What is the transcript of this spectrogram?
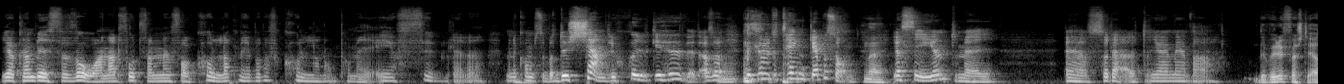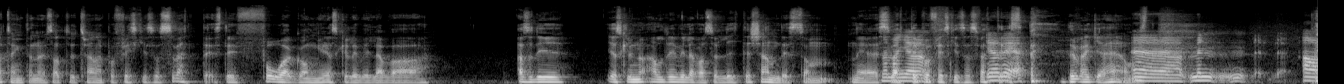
Jag kan bli förvånad fortfarande när folk kollar på mig. Jag bara, varför kollar någon på mig? Är jag ful eller? Men det kommer så bara, du känner dig sjuk i huvudet. Alltså, hur kan du inte tänka på sånt? Nej. Jag ser ju inte mig eh, sådär. Utan jag är mer bara, Det var ju det första jag tänkte när du sa att du tränar på Friskis och Svettis. Det är få gånger jag skulle vilja vara... Alltså det är ju... Jag skulle nog aldrig vilja vara så lite kändis som när jag är svettig gör- på Friskis och Svettis. Jag vet. det verkar hemskt. Eh, men, ja.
